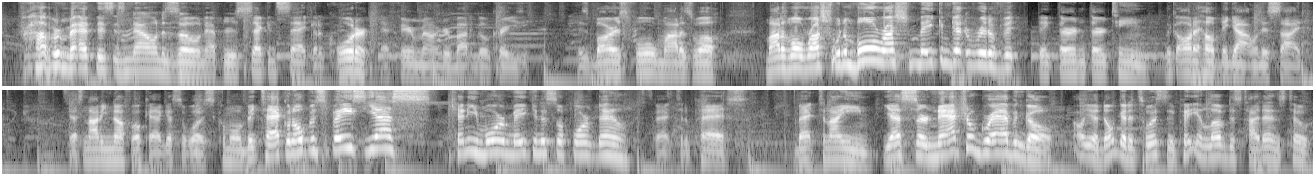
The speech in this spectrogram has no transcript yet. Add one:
Robert Mathis is now in the zone after his second sack of the quarter. That Fearmonger about to go crazy. His bar is full. Might as well. Might as well rush with him. Bull rush. Make him get rid of it. Big third and 13. Look at all the help they got on this side. That's not enough. Okay, I guess it was. Come on, big tackle in open space. Yes! Kenny Moore making this a fourth down. Back to the pass. Back to Nyheim. Yes, sir. Natural grab and go. Oh, yeah, don't get it twisted. Peyton loved his tight ends, too.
